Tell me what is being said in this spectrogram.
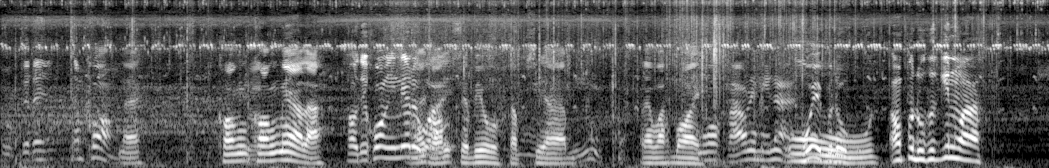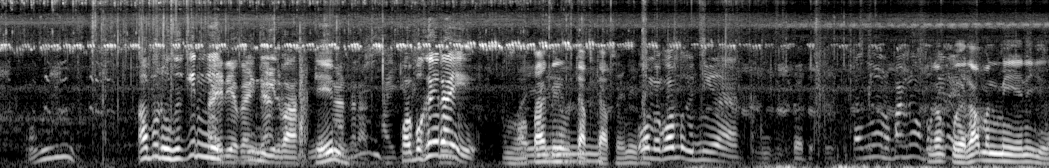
ถูกจะได้น้ำคล้องไหนคลองคลองเนี่ยเหรอเขาจะคล้องอย่างเดียวไหนเลยขวะองเสียบิวกับเสียอะไรวะบอยตัวขาวเลยนี่น่ะโอ้ยปลาดุกเอาปลาดุกคือกินวะ เอาปลาดุกคือกินมีไอเดียวกันกินมีดวะกินปล่อยบ่เคยได้หมอไปบิวจับจับใส่นี่โอ้ไม่ความมือเหงื่อตอนนี้เราบ้างเนาะไม่ต้องเปิดแล้วมันมีนี่อยู่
